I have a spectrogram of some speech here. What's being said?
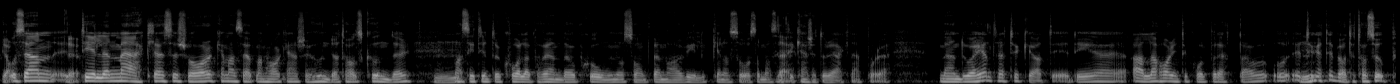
Ja, och sen det. till en mäklares försvar kan man säga att man har kanske hundratals kunder. Mm. Man sitter inte och kollar på varenda option och sånt, vem har vilken och så, så man sitter Nej. kanske inte och räknar på det. Men du har helt rätt tycker jag. Att det, det, alla har inte koll på detta och, och jag tycker att det är bra att det tas upp.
